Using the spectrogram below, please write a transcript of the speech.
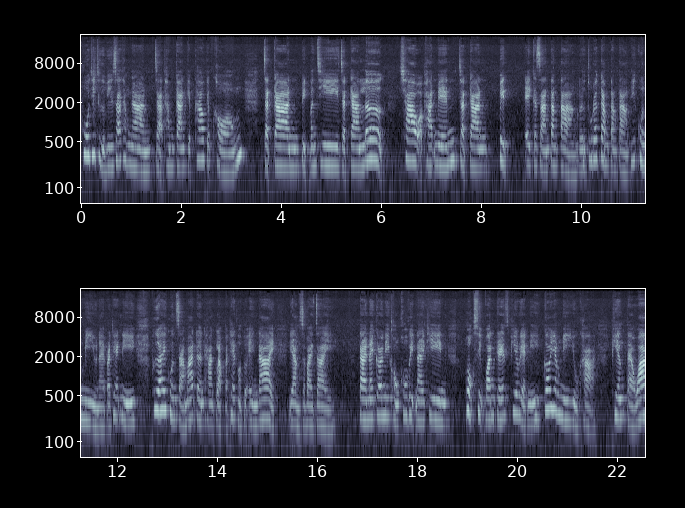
ผู้ที่ถือวีซ่าทำงานจะทำการเก็บข้าวเก็บของ จัดการปิดบัญชี จัดการเลิก เช่าอพาร์ตเมนต์จัดการปิดเอกสารต่างๆ หรือธุรกรรมต่างๆ ที่คุณมีอยู่ในประเทศนี้ เพื่อให้คุณสามารถเดินทางกลับประเทศของตัวเองได้อย่างสบายใจ แต่ในกรณีของโควิด -19 60 วัน grace period นี้ก็ยังมีอยู่ค่ะ เพียงแต่ว่า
